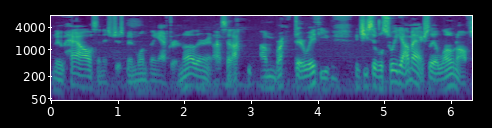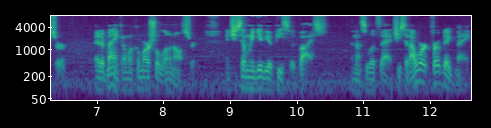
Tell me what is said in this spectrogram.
new house, and it's just been one thing after another." And I said, "I'm, I'm right there with you." And she said, "Well, sweetie, I'm actually a loan officer at a bank. I'm a commercial loan officer. And she said, I'm going to give you a piece of advice. And I said, What's that? She said, I work for a big bank.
